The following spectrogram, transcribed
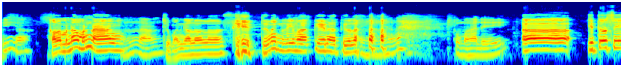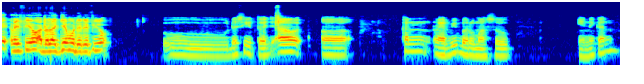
Iya. Kalau menang menang. menang Cuman gak lolos. Gitu kan nerimakeun atuh lah. iyalah kumaha deui Eh itu sih review ada lagi yang mau direview? udah sih itu aja oh, eh, kan Lerby baru masuk ini kan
